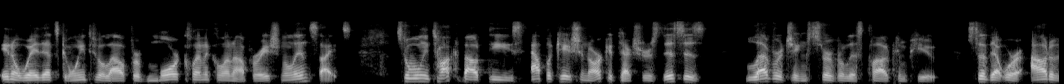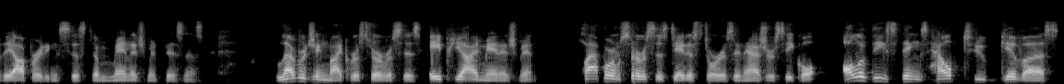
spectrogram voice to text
in a way that's going to allow for more clinical and operational insights. So when we talk about these application architectures, this is leveraging serverless cloud compute so that we're out of the operating system management business, leveraging microservices, API management, platform services data stores in Azure SQL. All of these things help to give us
